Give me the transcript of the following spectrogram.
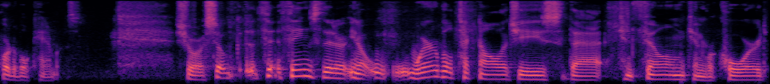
portable cameras? Sure. So th- things that are, you know, wearable technologies that can film, can record,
